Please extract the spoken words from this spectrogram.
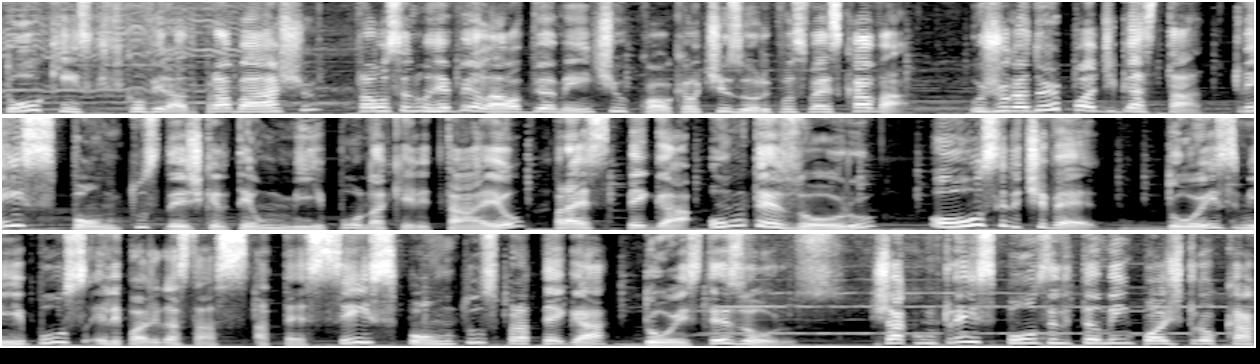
tokens que ficam virados para baixo, para você não revelar, obviamente, qual é o tesouro que você vai escavar. O jogador pode gastar 3 pontos, desde que ele tenha um meeple naquele tile, para pegar um tesouro, ou se ele tiver dois meeples, ele pode gastar até 6 pontos para pegar dois tesouros. Já com 3 pontos, ele também pode trocar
